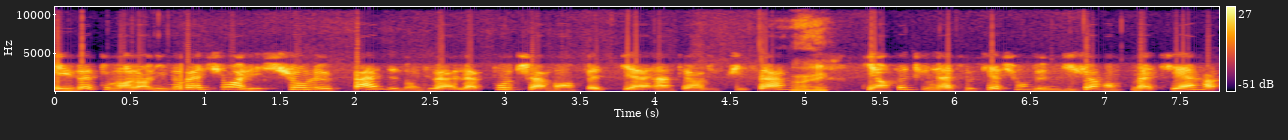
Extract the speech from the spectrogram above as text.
Exactement. Alors l'innovation, elle est sur le pad, donc la, la peau de chameau en fait qui est à l'intérieur du cuissard, Oui. qui est en fait une association de différentes matières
